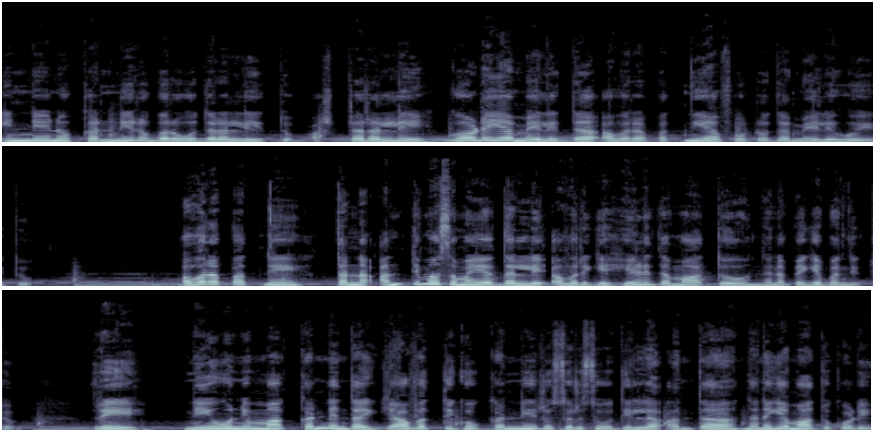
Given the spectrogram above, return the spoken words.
ಇನ್ನೇನು ಕಣ್ಣೀರು ಬರುವುದರಲ್ಲಿ ಇತ್ತು ಅಷ್ಟರಲ್ಲಿ ಗೋಡೆಯ ಮೇಲಿದ್ದ ಅವರ ಪತ್ನಿಯ ಫೋಟೋದ ಮೇಲೆ ಹೋಯಿತು. ಅವರ ಪತ್ನಿ ತನ್ನ ಅಂತಿಮ ಸಮಯದಲ್ಲಿ ಅವರಿಗೆ ಹೇಳಿದ ಮಾತು ನೆನಪಿಗೆ ಬಂದಿತು. ರೀ, ನೀವು ನಿಮ್ಮ ಕಣ್ಣಿಂದ ಯಾವತ್ತಿಗೂ ಕಣ್ಣೀರು ಸುರಿಸುವುದಿಲ್ಲ ಅಂತ ನನಗೆ ಮಾತು ಕೊಡಿ.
